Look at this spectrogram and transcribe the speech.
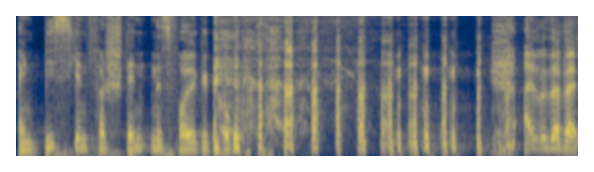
ein bisschen verständnisvoll geguckt. Also insofern,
